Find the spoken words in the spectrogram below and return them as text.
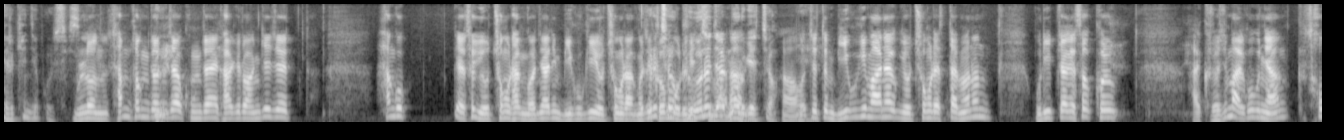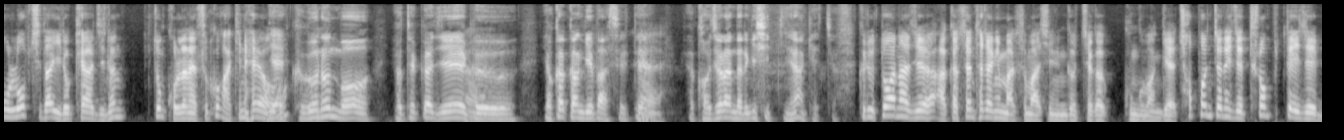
이렇게 이제 볼 수 있습니다. 물론 삼성전자 음. 공장에 가기로 한 게 이제 한국 에서 요청을 한 거냐 아니면 미국이 요청을 한 건지 그렇죠. 그건 모르겠지만 그거는 잘 모르겠죠. 어, 예. 어쨌든 미국이 만약 요청을 했다면은 우리 입장에서 그걸 아 그러지 말고 그냥 서울로 옵시다 이렇게 하지는 좀 곤란했을 것 같긴 해요. 예, 그거는 어. 뭐 여태까지의 네. 그 역학관계 봤을 때 네. 거절한다는 게 쉽지는 않겠죠. 그리고 또 하나 이제 아까 센터장님 말씀하시는 거 제가 궁금한 게 첫 번째는 이제 트럼프 때 이제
